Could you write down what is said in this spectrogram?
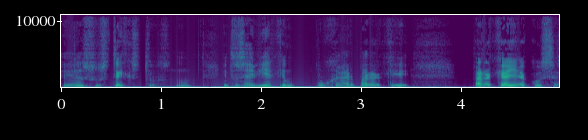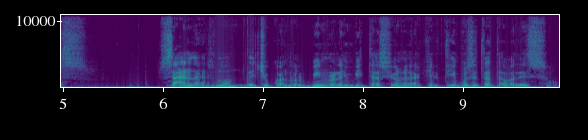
eran sus textos, ¿no? Entonces había que empujar para que para que haya cosas sanas, ¿no? De hecho, cuando vino la invitación en aquel tiempo se trataba de eso,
